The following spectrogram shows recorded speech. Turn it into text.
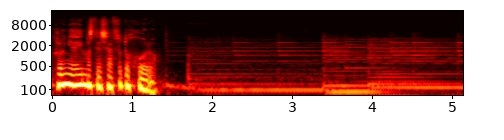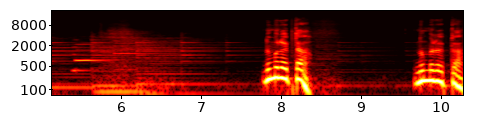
χρόνια είμαστε σε αυτό το χώρο. Νούμερο 7. Νούμερο 7.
